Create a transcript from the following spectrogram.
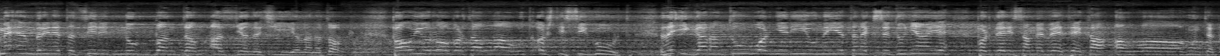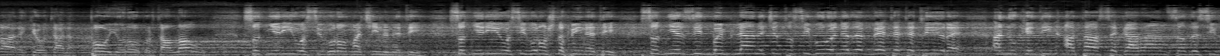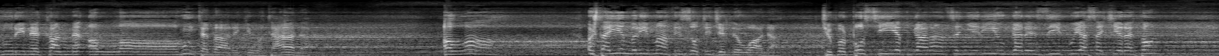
me emrin e të cilit nuk bën dëm asgjë në qiell e në tokë. Pa o ju robër të Allahut, është i sigurt dhe i garantuar njeriu në jetën e kësë dunjaje, përderisa me vete e ka Allahun tebareke ue teala. Po o ju robër të Allahut, sot njeriu e siguron maqinën e tij, sot njeriu e siguron shtëpinë e tij, sot njerëzit bëjnë plane që të sigurojnë edhe vetet e tyre, a nuk e dinë ata se garancën dhe sigurinë e kanë me Allahun tebareke ue teala. Allah është Ai Emri i Madh i Zotit xhelle ue ala, që përpos që i jep garancë njeriut nga rreziku i asaj që e rrethon,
